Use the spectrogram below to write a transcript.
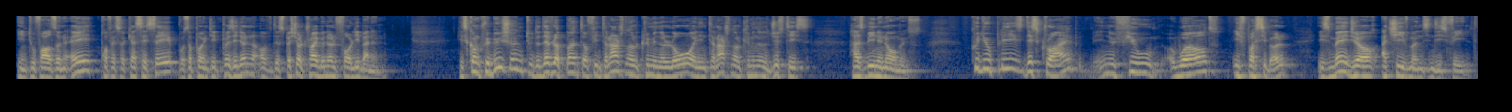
In 2008, Professor Cassese was appointed president of the Special Tribunal for Lebanon. His contribution to the development of international criminal law and international criminal justice has been enormous. Could you please describe, in a few words, if possible, his major achievements in this field?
